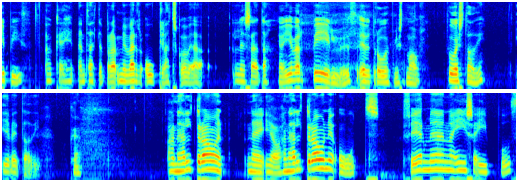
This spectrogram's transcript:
ég býð. Ok, en þetta er bara, mér verður óglatt sko við að lesa þetta. Já, ég verð byluð ef þetta er óupplýst mál. Þú veist það því. Ég veit að því. Ok. Hann heldur á henni, nei, já, hann heldur á henni út, fer með henni í þessa íbúð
